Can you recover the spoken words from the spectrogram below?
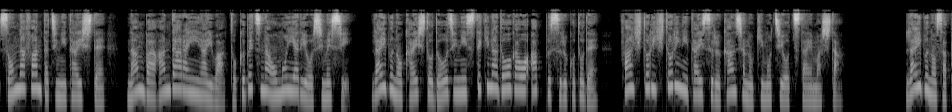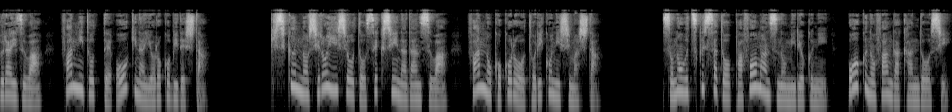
そんなファンたちに対して、ナンバーアンダーラインアイは特別な思いやりを示し、ライブの開始と同時に素敵な動画をアップすることで、ファン一人一人に対する感謝の気持ちを伝えました。ライブのサプライズは、ファンにとって大きな喜びでした。騎士くんの白い衣装とセクシーなダンスは、ファンの心を虜にしました。その美しさとパフォーマンスの魅力に、多くのファンが感動し、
